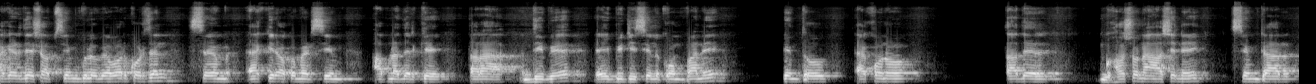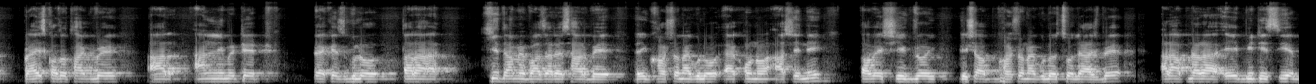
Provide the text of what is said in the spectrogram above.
আগের যেসব সিমগুলো ব্যবহার করছেন সেম একই রকমের সিম আপনাদেরকে তারা দিবে এই বিটিসিএল কোম্পানি কিন্তু এখনও তাদের ঘোষণা আসেনি সিমটার প্রাইস কত থাকবে, আর আনলিমিটেড প্যাকেজগুলো তারা কি দামে বাজারে ছাড়বে, এই ঘোষণাগুলো এখনও আসেনি। তবে শীঘ্রই এসব ঘোষণাগুলো চলে আসবে। আর আপনারা এই বিটিসিএল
